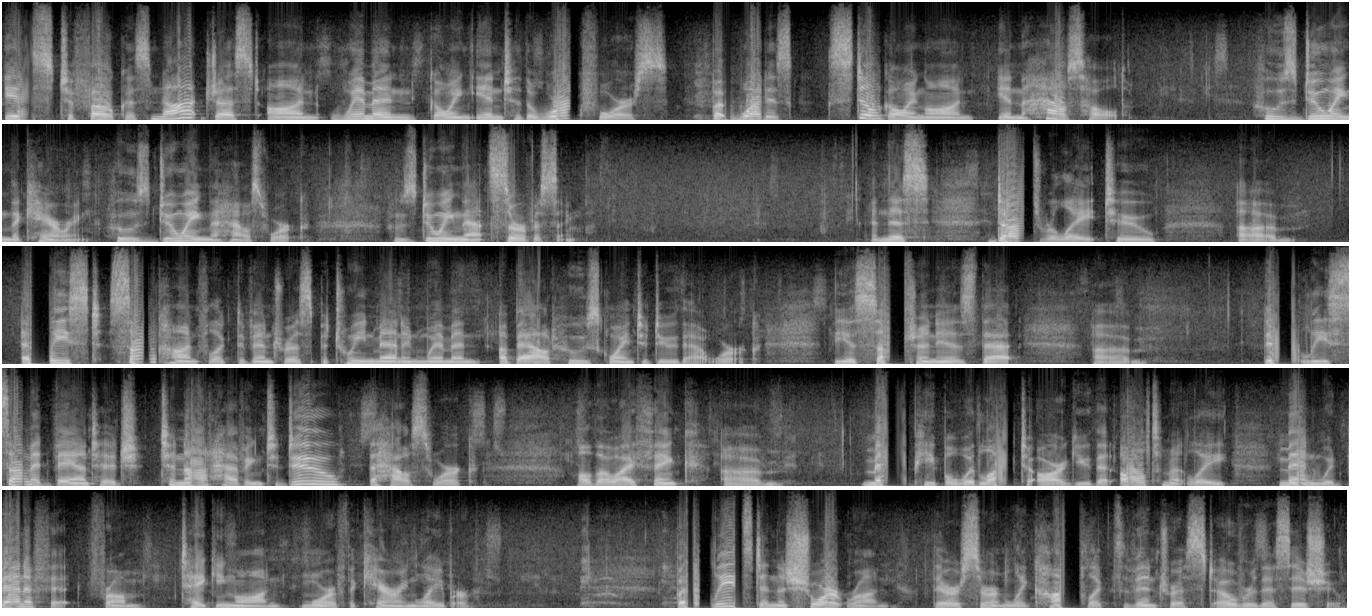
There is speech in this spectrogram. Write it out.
is to focus not just on women going into the workforce, but what is still going on in the household. Who's doing the caring? Who's doing the housework? who's doing that servicing. And this does relate to um, at least some conflict of interest between men and women about who's going to do that work. The assumption is that um, there's at least some advantage to not having to do the housework, although I think um, many people would like to argue that ultimately men would benefit from taking on more of the caring labor. But at least in the short run, there are certainly conflicts of interest over this issue.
